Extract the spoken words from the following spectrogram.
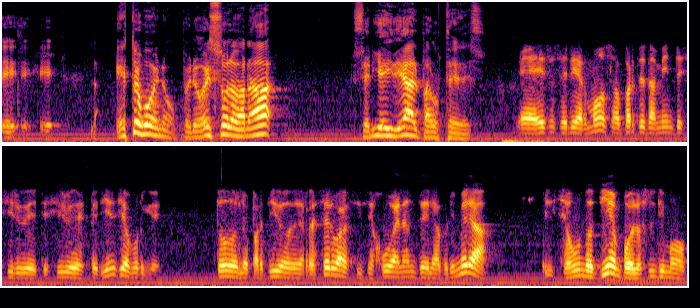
Eh, eh, eh, esto es bueno, pero eso la verdad sería ideal para ustedes. Eh, eso sería hermoso, aparte también te sirve, te sirve de experiencia porque todos los partidos de reserva, si se juegan antes de la primera, el segundo tiempo, los últimos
